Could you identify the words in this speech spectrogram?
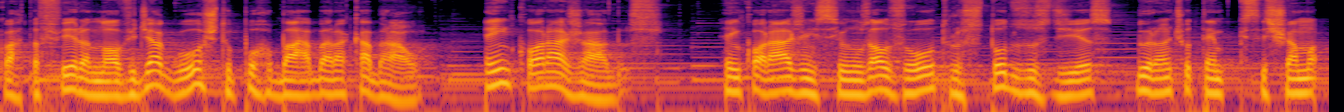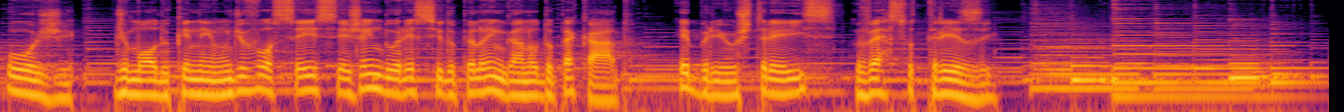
Quarta-feira, 9 de agosto, por Bárbara Cabral. Encorajados. Encorajem-se uns aos outros todos os dias durante o tempo que se chama hoje, de modo que nenhum de vocês seja endurecido pelo engano do pecado. Hebreus 3, verso 13.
